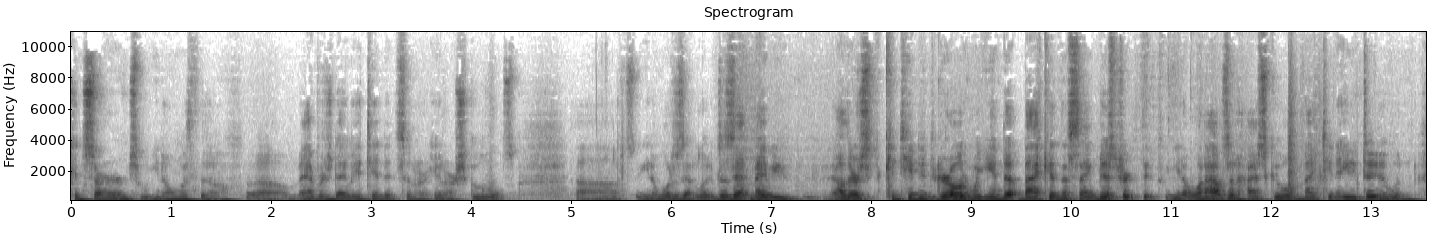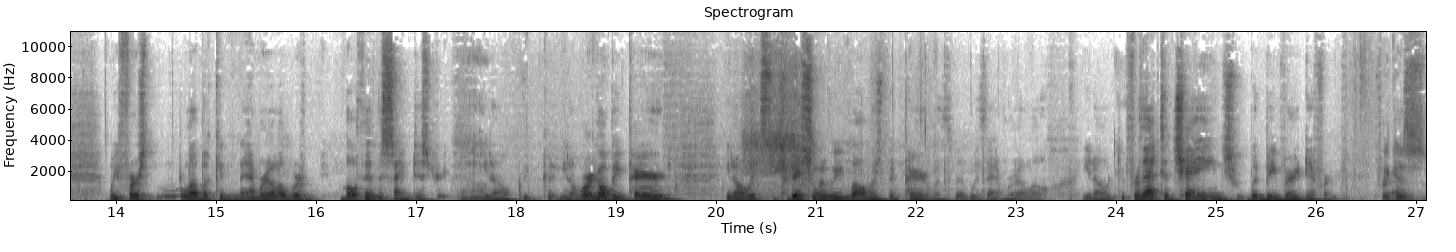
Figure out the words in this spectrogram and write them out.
concerns. You know with the uh, average daily attendance in our in our schools. Uh, you know what does that look? Does that maybe others continue to grow and we end up back in the same district that you know when I was in high school in 1982 when we first Lubbock and Amarillo were both in the same district. You know, we, you know we're going to be paired. You know, it's traditionally we've always been paired with with Amarillo. You know, for that to change would be very different. For us. Because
